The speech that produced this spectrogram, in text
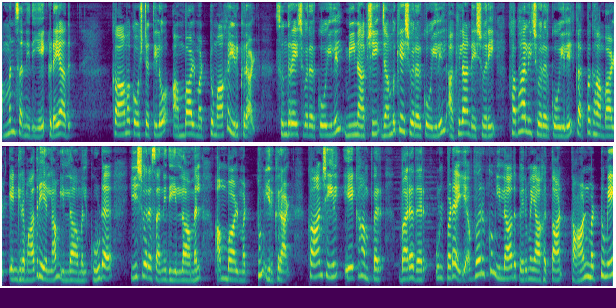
அம்மன் சந்நிதியே கிடையாது. காமகோஷ்டத்திலோ அம்பாள் மட்டுமாக இருக்கிறாள். சுந்தரேஸ்வரர் கோயிலில் மீனாட்சி ஜம்புகேஸ்வரர் கோயிலில் அகிலாண்டேஸ்வரி கபாலீஸ்வரர் கோயிலில் கற்பகாம்பாள் என்கிற மாதிரியெல்லாம் இல்லாமல் கூட ஈஸ்வர சந்நிதி இல்லாமல் அம்பாள் மட்டும் இருக்கிறாள். காஞ்சியில் ஏகாம்பர் பரதர் உள்பட எவருக்கும் இல்லாத பெருமையாகத்தான் தான் மட்டுமே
